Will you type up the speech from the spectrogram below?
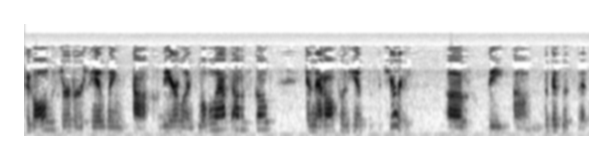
took all the servers handling uh, the airline's mobile app out of scope, and that also enhanced the security of the um, the business that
